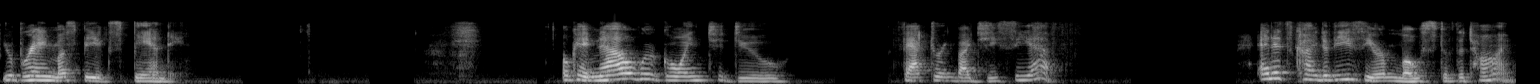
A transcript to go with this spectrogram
Your brain must be expanding. Okay, now we're going to do factoring by GCF and it's kind of easier most of the time.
